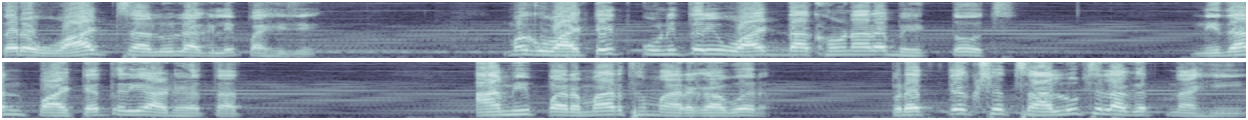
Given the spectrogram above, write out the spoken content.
तर वाट चालू लागले पाहिजे. मग वाटेत कुणीतरी वाट दाखवणारा भेटतोच. निदान पाट्या तरी आढळतात. आम्ही परमार्थ मार्गावर प्रत्यक्ष चालूच लागत नाही.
